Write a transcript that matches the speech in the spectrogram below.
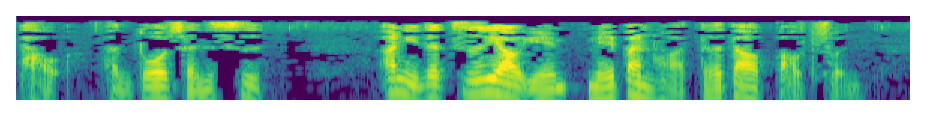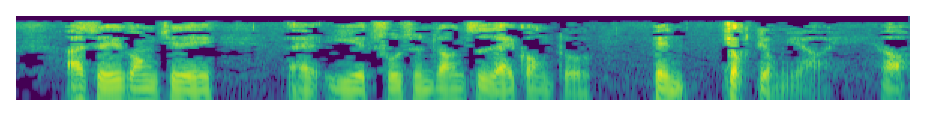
跑很多城市。啊，你的资料也没办法得到保存啊，所以讲这呃，伊个储存装置来讲都变足重要诶哦。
